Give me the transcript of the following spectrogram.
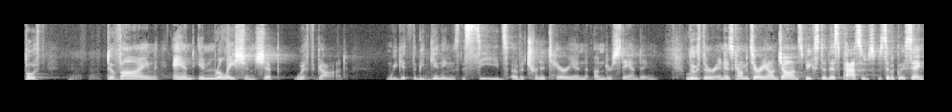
Both divine and in relationship with God. We get the beginnings, the seeds of a Trinitarian understanding. Luther, in his commentary on John, speaks to this passage specifically saying,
